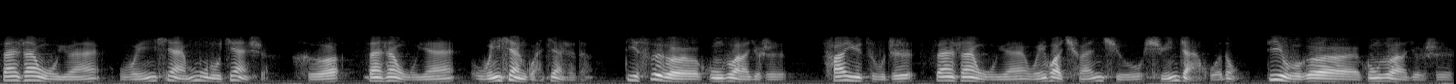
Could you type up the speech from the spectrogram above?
三山五园文献目录建设和三山五园文献馆建设等。第四个工作呢，就是参与组织三山五园文化全球巡展活动。第五个工作呢，就是。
